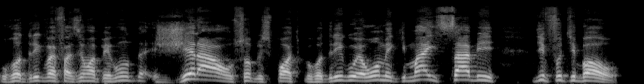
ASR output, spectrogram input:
o Rodrigo vai fazer uma pergunta geral sobre o esporte, porque o Rodrigo é o homem que mais sabe de futebol.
